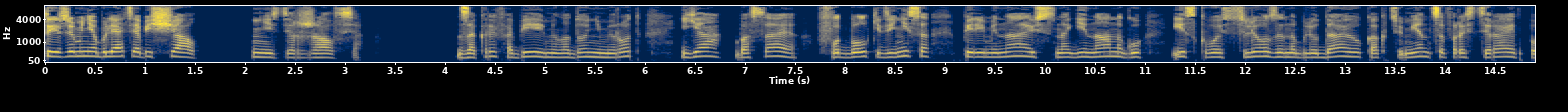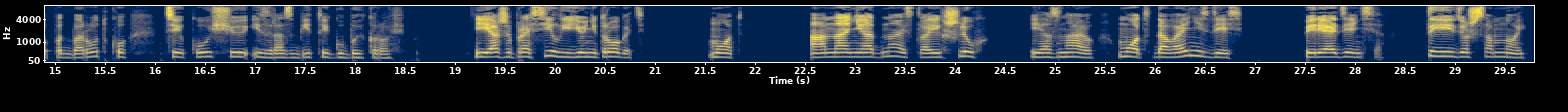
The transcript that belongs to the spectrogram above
«Ты же мне, блядь, обещал!» Не сдержался. Закрыв обеими ладонями рот, я, босая, в футболке Дениса, переминаюсь с ноги на ногу и сквозь слезы наблюдаю, как Тюменцев растирает по подбородку текущую из разбитой губы кровь. «Я же просил ее не трогать!» «Мот, она не одна из твоих шлюх!» «Я знаю. Мот, давай не здесь!» «Переоденься. Ты идешь со мной!» —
